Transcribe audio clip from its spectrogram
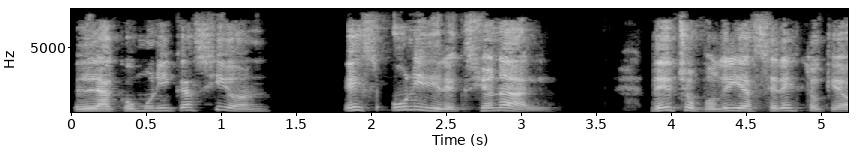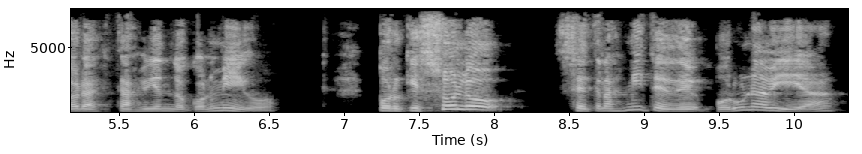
la comunicación es unidireccional. De hecho, podría ser esto que ahora estás viendo conmigo, porque solo se transmite por una vía,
